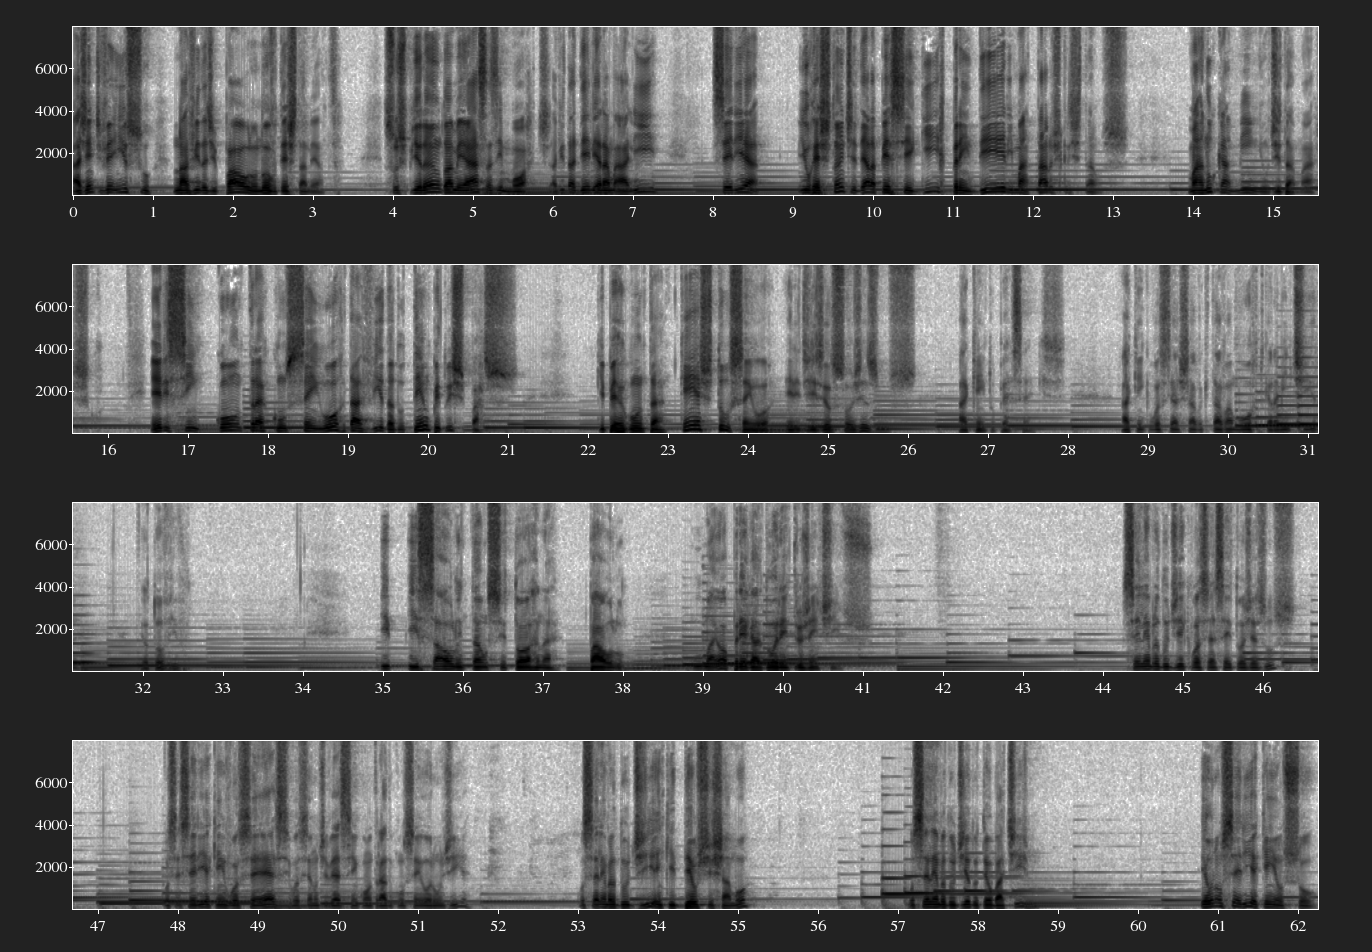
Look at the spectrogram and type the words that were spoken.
A gente vê isso na vida de Paulo no Novo Testamento, suspirando ameaças e morte. A vida dele era ali, seria, e o restante dela perseguir, prender e matar os cristãos. Mas no caminho de Damasco, ele se encontra com o Senhor da vida, do tempo e do espaço, que pergunta: Quem és tu, Senhor? Ele diz: Eu sou Jesus, a quem tu persegues, a quem que você achava que estava morto, que era mentira. Eu estou vivo. E, e Saulo então se torna, Paulo, o maior pregador entre os gentios. Você lembra do dia que você aceitou Jesus? Você seria quem você é se você não tivesse se encontrado com o Senhor um dia? Você lembra do dia em que Deus te chamou? Você lembra do dia do teu batismo? Eu não seria quem eu sou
